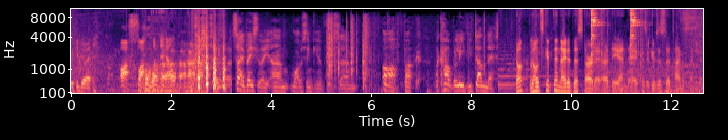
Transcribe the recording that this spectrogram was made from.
We can do it. Oh fuck! What the hell? So basically, um, what I was thinking of was, um, oh fuck, I can't believe you've done this. Don't don't skip the night at the start eh, or at the end, eh? Because it gives us a time extension.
